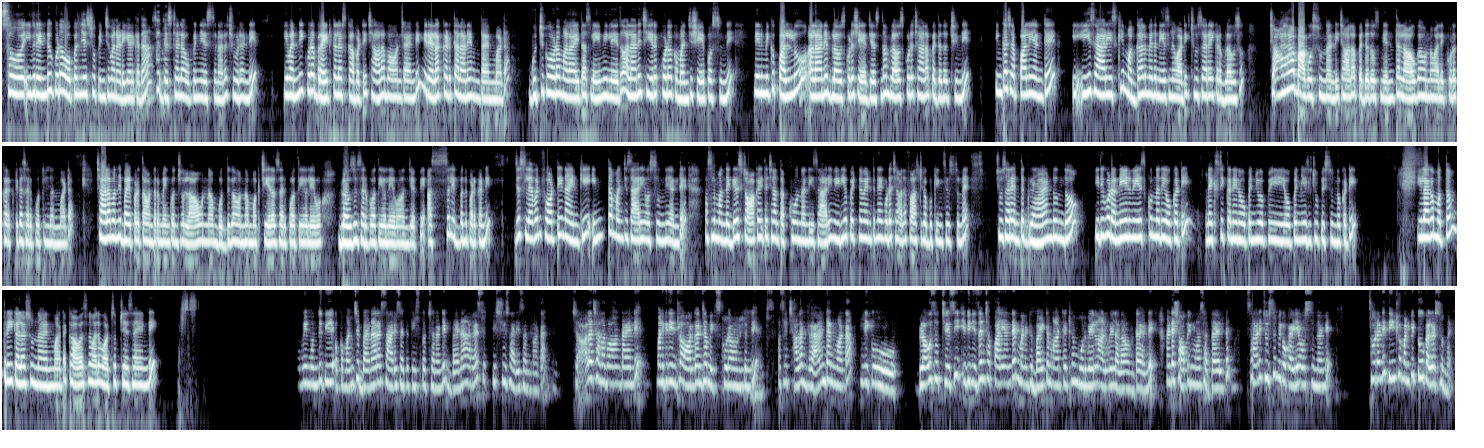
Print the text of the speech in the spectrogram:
So ఇవి రెండు కూడా ఓపెన్ చేసి చూపించమని అడిగారు కదా. సో జస్ట్ అలా ఓపెన్ చేస్తున్నాను చూడండి. ఇవన్నీ కూడా బ్రైట్ కలర్స్ కాబట్టి చాలా బాగుంటాయండి. మీరు ఎలా కడితే అలానే ఉంటాయన్నమాట. గుచ్చుకోవడం అలా అయితే అసలు ఏమీ లేదు. అలానే చీరకు కూడా ఒక మంచి షేప్ వస్తుంది. నేను మీకు పళ్ళు అలానే బ్లౌజ్ కూడా షేర్ చేస్తున్నా బ్లౌజ్ కూడా చాలా పెద్దది వచ్చింది. ఇంకా చెప్పాలి అంటే ఈ- ఈ శారీస్కి మగ్గాల మీద నేసిన వాటికి చూసారా ఇక్కడ బ్లౌజ్? చాలా బాగా వస్తుందండి చాలా పెద్దది వస్తుంది ఎంత లావుగా ఉన్న వాళ్ళకి కూడా కరెక్ట్గా సరిపోతుంది అనమాట చాలామంది భయపడతా ఉంటారు. మేము కొంచెం లావు ఉన్నాం బొద్దుగా ఉన్నాం మాకు చీరలు సరిపోతాయో లేవో బ్లౌజులు సరిపోతాయో లేవో అని చెప్పి అస్సలు ఇబ్బంది పడకండి. జస్ట్ లెవెన్ ఫార్టీ నైన్కి ఇంత మంచి శారీ వస్తుంది అంటే అసలు మన దగ్గర స్టాక్ అయితే చాలా తక్కువ ఉందండి. ఈ శారీ వీడియో పెట్టిన వెంటనే కూడా చాలా ఫాస్ట్గా బుకింగ్స్ వస్తున్నాయి. చూసారా ఎంత గ్రాండ్ ఉందో. ఇది కూడా నేను వేసుకున్నది ఒకటి. నెక్స్ట్ ఇక్కడ నేను ఓపెన్ చూపి ఓపెన్ చేసి చూపిస్తుంది ఒకటి. ఇలాగ మొత్తం త్రీ కలర్స్ ఉన్నాయన్నమాట. కావాల్సిన వాళ్ళు వాట్సాప్ చేసేయండి. మీ ముందుకి ఒక మంచి బెనారస్ సారీస్ అయితే తీసుకొచ్చానండి. బెనారస్ టిష్యూ సారీస్ అన్నమాట. చాలా చాలా బాగుంటాయండి. మనకి దీంట్లో ఆర్గాంజా మిక్స్ కూడా ఉంటుంది. అసలు చాలా గ్రాండ్ అన్నమాట. మీకు బ్లౌజ్ వచ్చేసి ఇవి నిజం చెప్పాలి అంటే మనకి బయట మార్కెట్లో మూడు వేలు నాలుగు వేలు అలా ఉంటాయండి. అంటే షాపింగ్ మాల్స్ అట్లా వెళ్తే. సారీ చూస్తే మీకు ఒక ఐడియా వస్తుందండి. చూడండి దీంట్లో మనకి టూ కలర్స్ ఉన్నాయి.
